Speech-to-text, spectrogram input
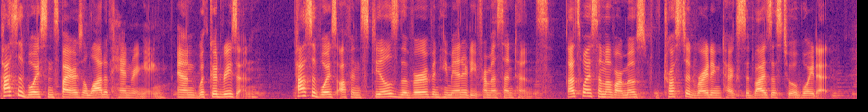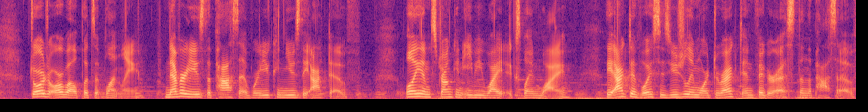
Passive voice inspires a lot of hand-wringing, and with good reason. Passive voice often steals the verb and humanity from a sentence. That's why some of our most trusted writing texts advise us to avoid it. George Orwell puts it bluntly, never use the passive where you can use the active. William Strunk and E.B. White explain why. The active voice is usually more direct and vigorous than the passive.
